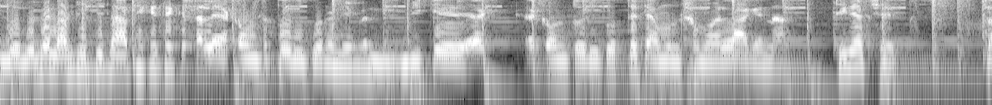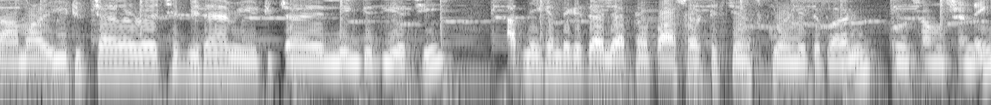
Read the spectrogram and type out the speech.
দিয়ে দেবেন। আর যদি না থেকে থাকে, তাহলে অ্যাকাউন্টটা তৈরি করে নেবেন। ভিকে অ্যাকাউন্ট তৈরি করতে তেমন সময় লাগে না, ঠিক আছে? তো আমার ইউটিউব চ্যানেল রয়েছে বিধায়, আমি ইউটিউব চ্যানেলের লিংক দিয়েছি। আপনি এখান থেকে চাইলে আপনার পাসওয়ার্ডটি চেঞ্জ করে নিতে পারেন, কোনো সমস্যা নেই।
